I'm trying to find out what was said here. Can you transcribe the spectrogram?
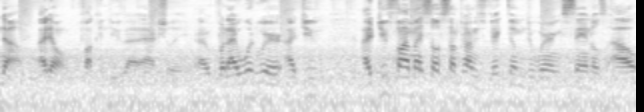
No, I don't fucking do that actually. I, but I would wear. I do. I do find myself sometimes victim to wearing sandals out.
